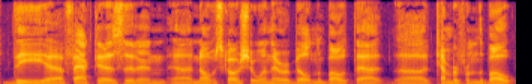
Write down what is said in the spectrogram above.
the uh, fact is that in uh, Nova Scotia, when they were building the boat, that uh, timber from the boat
